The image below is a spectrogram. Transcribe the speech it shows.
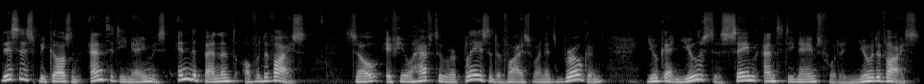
This is because an entity name is independent of a device. So if you have to replace a device when it's broken, you can use the same entity names for the new device.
